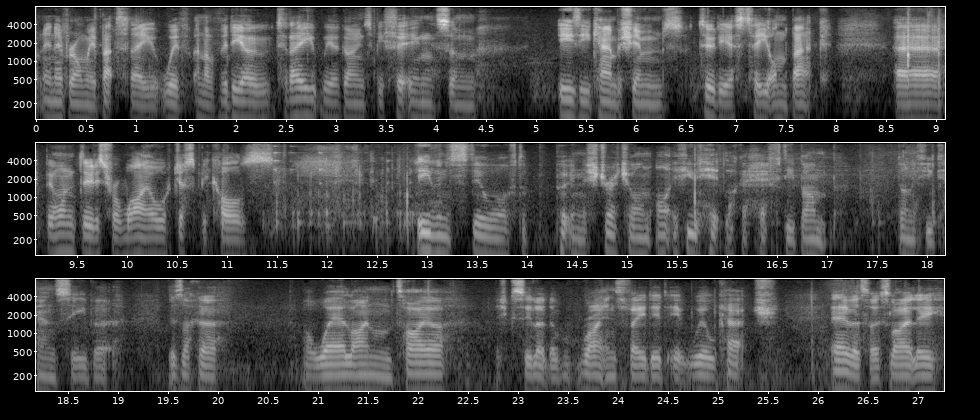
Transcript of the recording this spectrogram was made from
happening everyone we're back today with another video. Today we are going to be fitting some easy camber shims to the ST on the back. Uh, been wanting to do this for a while just because even still after putting the stretch on if you hit like a hefty bump don't know if you can see but there's like a a wear line on the tire. As you can see like the writing's faded it will catch ever so slightly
